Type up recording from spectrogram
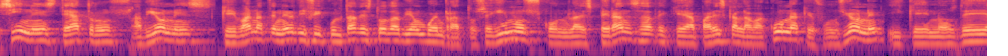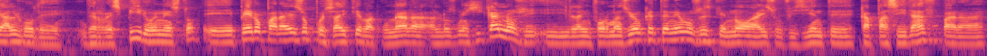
cines, teatros, aviones, que van a tener dificultades todavía un buen rato. Seguimos con la esperanza de que aparezca la vacuna, que funcione y que nos dé algo de, de respiro en esto, pero para eso pues hay que vacunar a, los mexicanos y, la información que tenemos es que no hay suficiente capacidad para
